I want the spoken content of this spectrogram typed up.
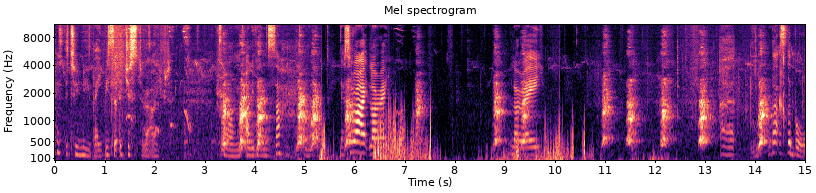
Here's the two new babies that have just arrived from Olivenza. Yes, all right, Laurie. Laurie. Uh, that's the boy.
